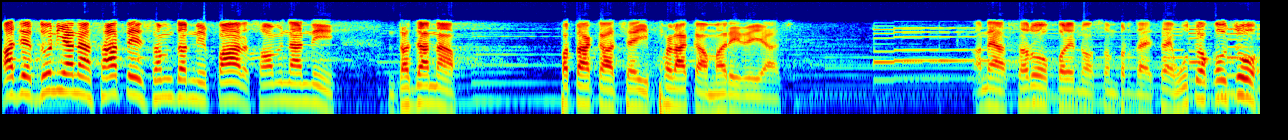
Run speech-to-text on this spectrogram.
આજે દુનિયાના સાતે સમુદ્રની પાર સ્વામિનારાયણની ધજાના પતાકા છે, એ ફડાકા મારી રહ્યા છે. અને આ સર્વોપરીનો સંપ્રદાય છે. હું તો કહું છું,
